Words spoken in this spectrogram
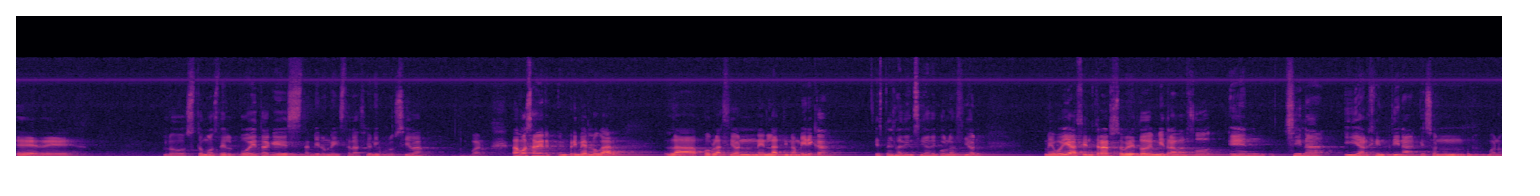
eh, de los tomos del poeta, que es también una instalación inclusiva bueno, vamos a ver en primer lugar la población en Latinoamérica. Esta es la densidad de población. Me voy a centrar sobre todo en mi trabajo en China y Argentina, que son, bueno,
